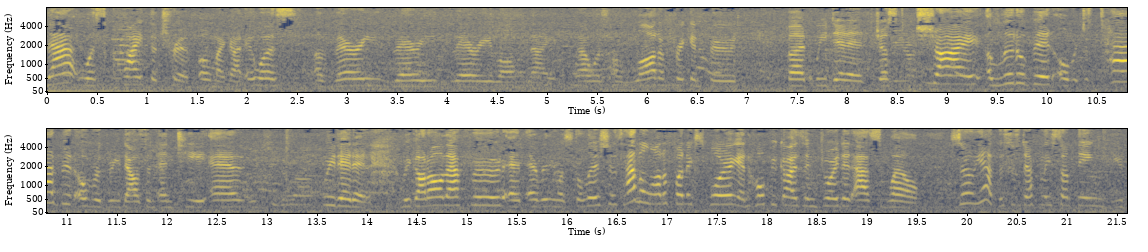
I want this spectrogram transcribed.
that was quite the trip. Oh my God. It was a very, very, very long night. That was a lot of freaking food, but we did it just shy a little bit over, just tad bit over 3,000 NT and we did it. We got all that food and everything was delicious. Had a lot of fun exploring and hope you guys enjoyed it as well. So yeah, this is definitely something you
